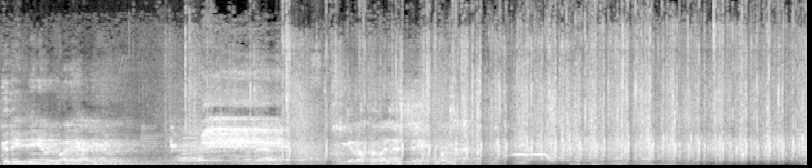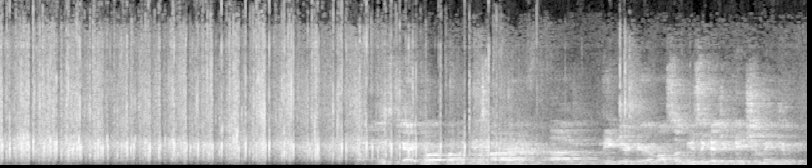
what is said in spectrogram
Good evening, everybody. How are you doing? Not. Can we get up for Linda Shea one more time? My name is Terry Morrow. I'm a guitar um, major here. I'm also a music education major.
